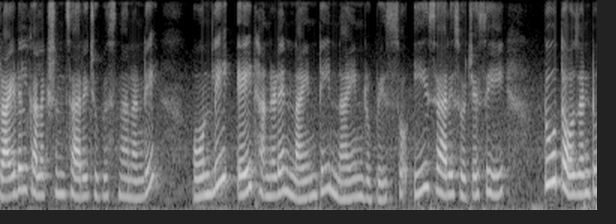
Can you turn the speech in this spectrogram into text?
బ్రైడల్ కలెక్షన్ శారీ చూపిస్తున్నానండి. Only eight hundred and ninety nine rupees. So ఈ శారీస్ వచ్చేసి two thousand to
